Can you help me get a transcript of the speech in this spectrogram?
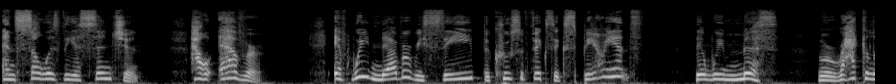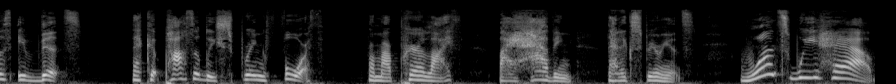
and so is the ascension. However, if we never receive the crucifix experience, then we miss miraculous events that could possibly spring forth from our prayer life by having that experience. Once we have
